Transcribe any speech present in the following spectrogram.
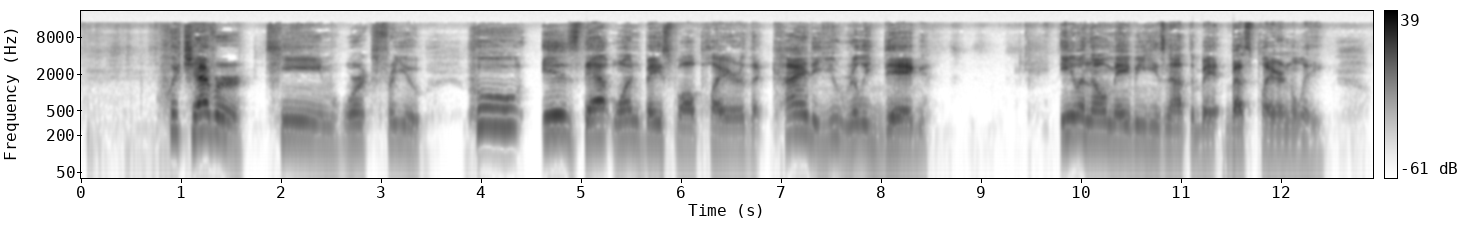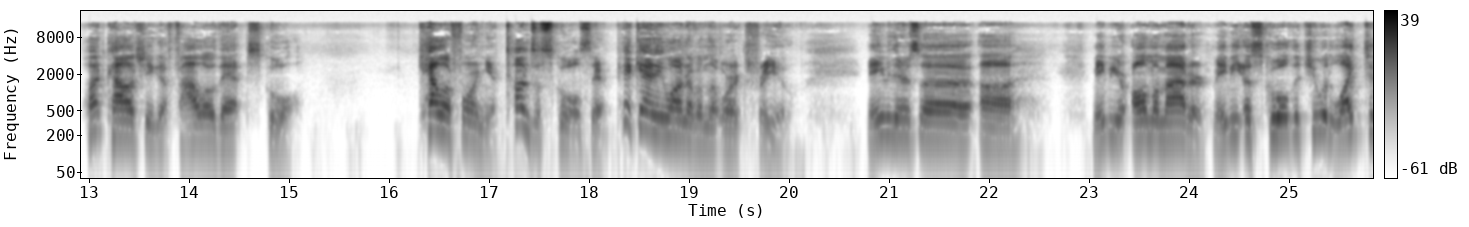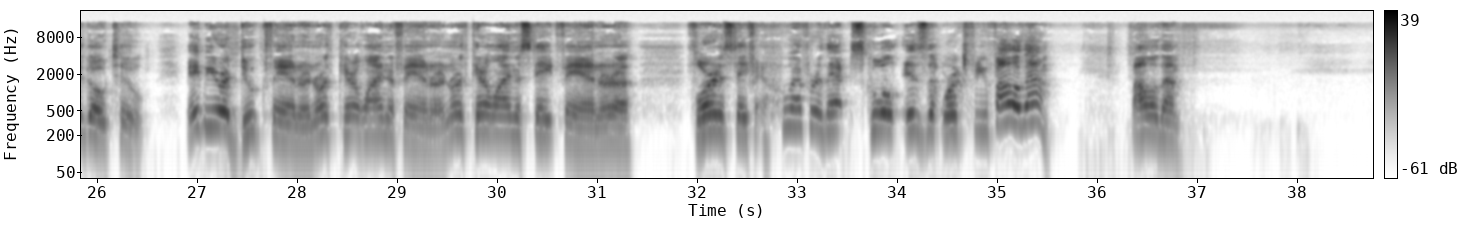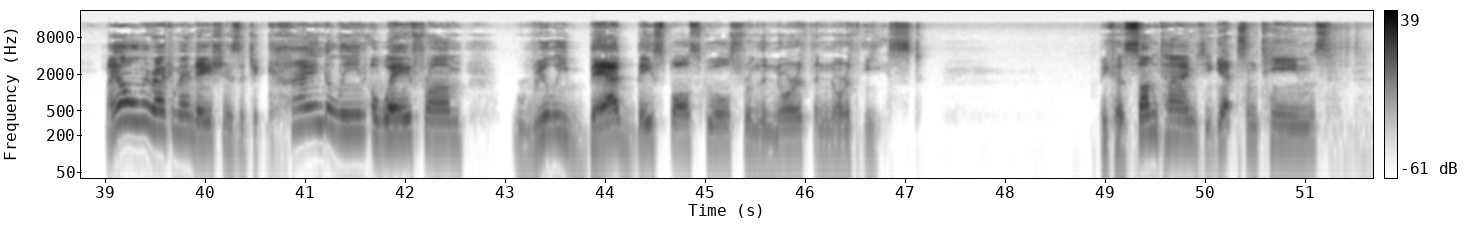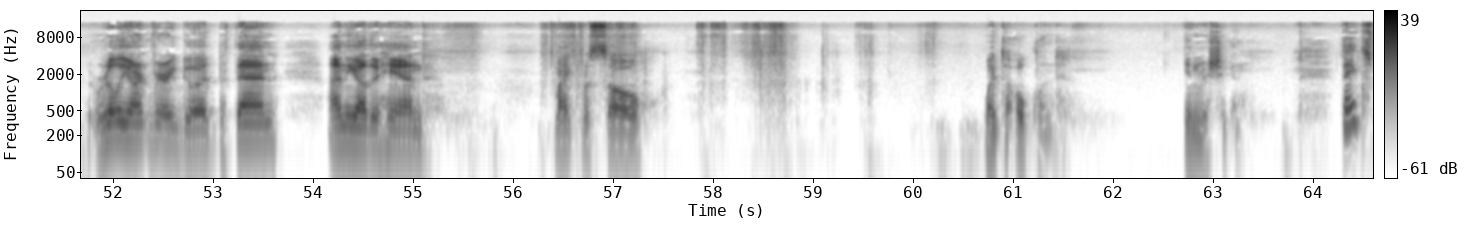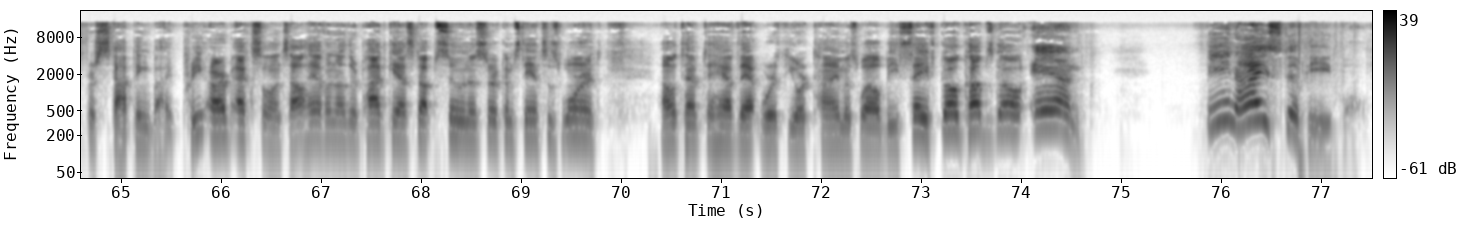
Whichever team works for you. Who is that one baseball player that kind of you really dig, even though maybe he's not the best player in the league? What college do you follow that school? California, tons of schools there. Pick any one of them that works for you. Maybe there's a, a maybe your alma mater, maybe a school that you would like to go to. Maybe you're a Duke fan or a North Carolina fan or a North Carolina State fan or a Florida State. Whoever that school is that works for you, follow them. Follow them. My only recommendation is that you kind of lean away from really bad baseball schools from the north and northeast. Because sometimes you get some teams that really aren't very good, but then on the other hand, Mike Brosseau went to Oakland in Michigan. Thanks for stopping by. Pre Arb Excellence. I'll have another podcast up soon as circumstances warrant. I'll attempt to have that worth your time as well. Be safe, go Cubs, go, and be nice to people.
